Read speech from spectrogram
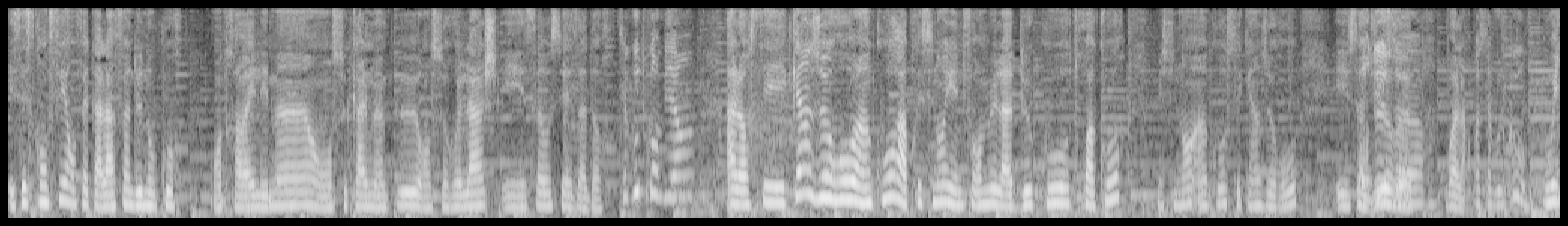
et c'est ce qu'on fait en fait à la fin de nos cours. On travaille les mains, on se calme un peu, on se relâche et ça aussi elles adorent. Ça coûte combien? Alors c'est 15 euros un cours. Après sinon il y a une formule à deux cours, trois cours. Mais sinon un cours c'est 15 euros et ça Pour dure. Deux heures. voilà. Moi ça vaut le coup. Oui.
